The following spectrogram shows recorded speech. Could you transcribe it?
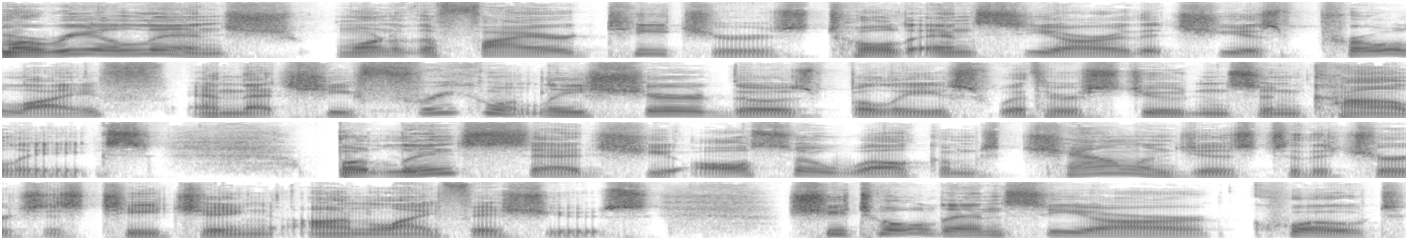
Maria Lynch, one of the fired teachers, told NCR that she is pro life and that she frequently shared those beliefs with her students and colleagues. But Lynch said she also welcomed challenges to the church's teaching on life issues. She told NCR, quote,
